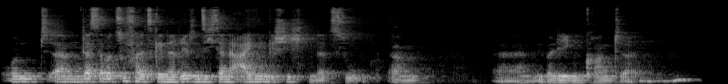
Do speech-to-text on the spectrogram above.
und ähm, das aber zufallsgeneriert und sich seine eigenen Geschichten dazu ähm, äh, überlegen konnte. Mhm.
